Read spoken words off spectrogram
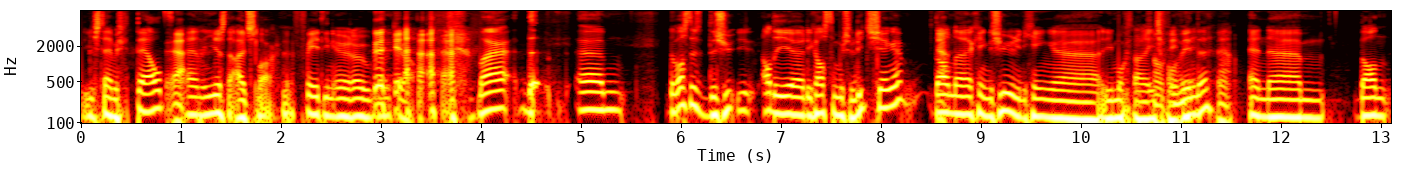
je stem is geteld. En hier is de uitslag. 14 euro, dankjewel. Maar de, ehm, er was dus de ju- al die, eh, die gasten moesten liedjes zingen. Dan eh, ging de jury, die, ging, eh, die mocht daar iets van vinden. Ja. En ehm, dan,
